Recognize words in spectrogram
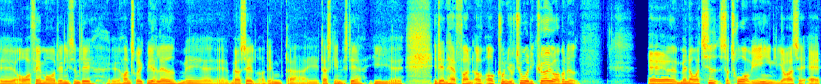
øh, over fem år. Det er ligesom det øh, håndtryk, vi har lavet med, øh, med os selv og dem, der, øh, der skal investere i, øh, i den her fond. Og, og konjunkturer, de kører jo op og ned. Øh, men over tid, så tror vi egentlig også, at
